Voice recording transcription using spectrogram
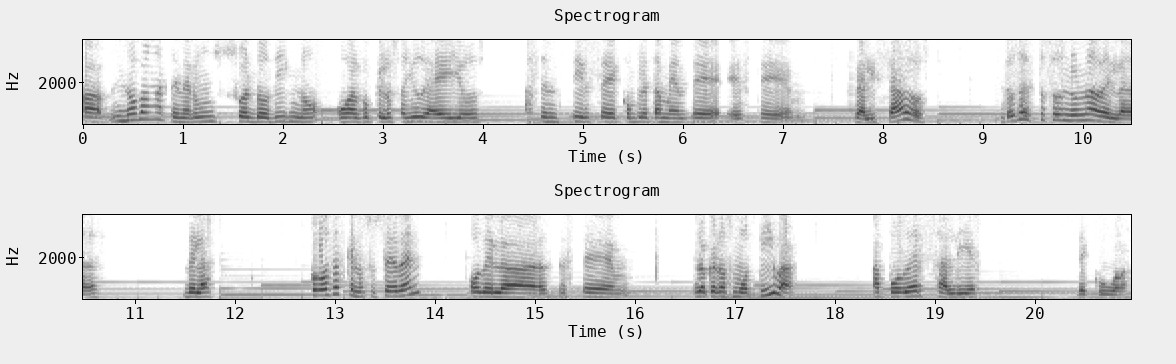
ah, no van a tener un sueldo digno o algo que los ayude a ellos a sentirse completamente este, realizados. Entonces, estos son una de las, de las cosas que nos suceden o de las, este, lo que nos motiva a poder salir de Cuba.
